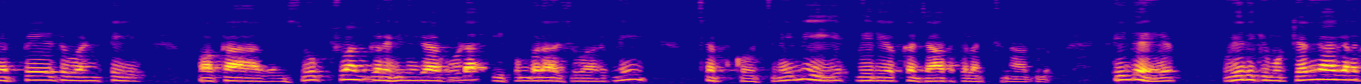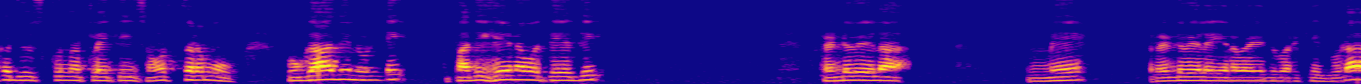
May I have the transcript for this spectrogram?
చెప్పేటువంటి ఒక సూక్ష్మగ్రహిణిగా కూడా ఈ కుంభరాశి వారిని చెప్పుకోవచ్చు. ఇవి వీరి యొక్క జాతక లక్షణాదులు. ఇదే వీరికి ముఖ్యంగా గనక చూసుకున్నట్లయితే ఈ సంవత్సరము ఉగాది నుండి పదిహేనవ తేదీ రెండు వేల మే రెండు వేల ఇరవై ఐదు వరకు కూడా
